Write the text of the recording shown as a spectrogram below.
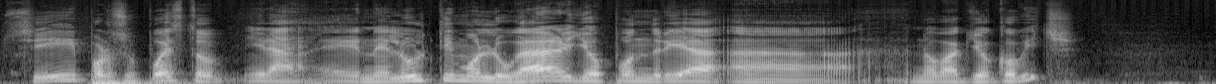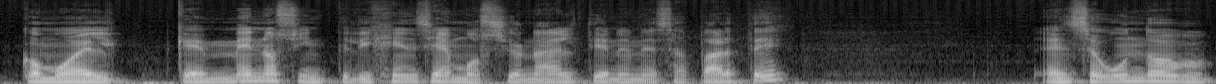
sí, por supuesto. Mira, en el último lugar yo pondría a Novak Djokovic como el que menos inteligencia emocional tiene en esa parte. En segundo,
